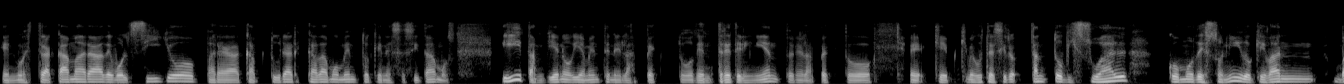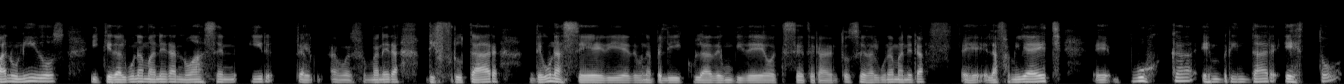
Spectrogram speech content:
en nuestra cámara de bolsillo para capturar cada momento que necesitamos. Y también obviamente en el aspecto de entretenimiento, en el aspecto eh, que, que me gusta decir, tanto visual como de sonido, que van, van unidos y que de alguna manera nos hacen ir, de alguna manera, disfrutar de una serie, de una película, de un video, etc. Entonces, de alguna manera, eh, la familia Edge eh, busca en brindar esto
